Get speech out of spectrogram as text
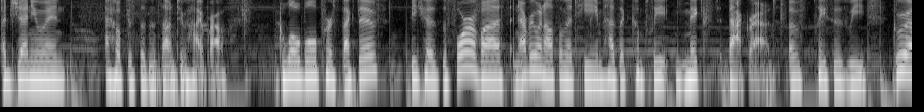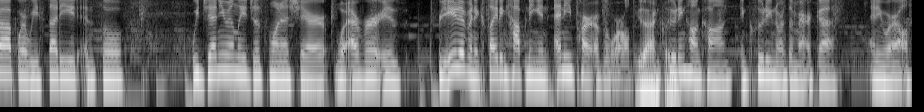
a genuine, I hope this doesn't sound too highbrow, global perspective because the four of us and everyone else on the team has a complete mixed background of places we grew up, where we studied. And so we genuinely just want to share whatever is creative and exciting happening in any part of the world, Exactly. including Hong Kong, including North America, anywhere else,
